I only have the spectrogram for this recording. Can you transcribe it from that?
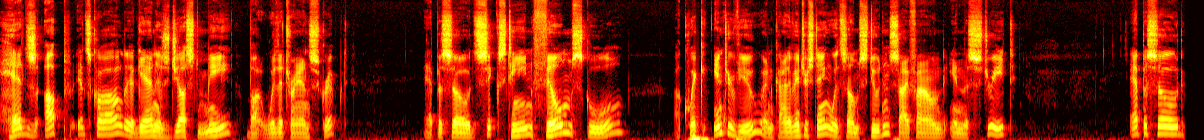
Heads Up, it's called, again, is just me, but with a transcript. Episode 16, Film School, a quick interview and kind of interesting with some students I found in the street. Episode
